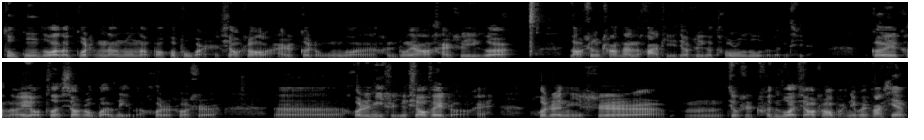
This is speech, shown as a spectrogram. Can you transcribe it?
做工作的过程当中呢，包括不管是销售了还是各种工作呢，很重要还是一个老生常谈的话题，就是一个投入度的问题。各位可能有做销售管理的，或者说是呃，或者你是一个消费者，OK，或者你是嗯，就是纯做销售吧，你会发现。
